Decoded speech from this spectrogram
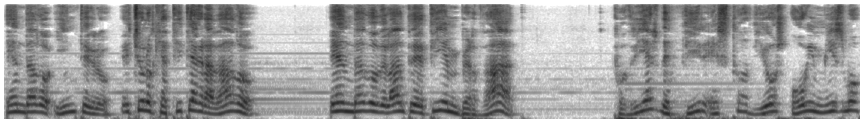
he andado íntegro, he hecho lo que a ti te ha agradado, he andado delante de ti en verdad? ¿Podrías decir esto a Dios hoy mismo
